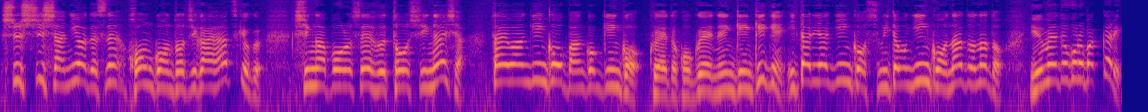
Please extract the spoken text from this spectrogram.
出資者にはですね、香港土地開発局、シンガポール政府投資会社、台湾銀行、バンコク銀行、クエート国営年金基金、イタリア銀行、住友銀行などなど、有名どころばっかり。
